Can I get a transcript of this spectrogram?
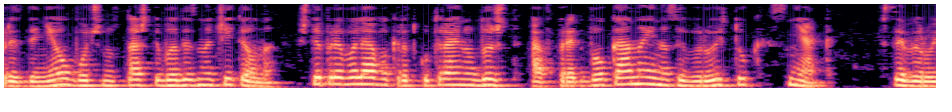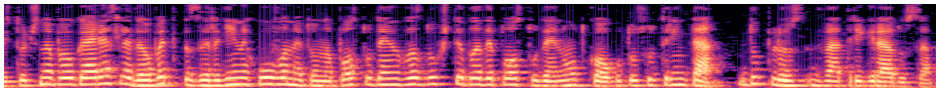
През деня облачността ще бъде значителна. Ще превалява краткотрайно дъжд, а в пред Балкана и на северо-исток сняг. Североизточна България след обед, заради нахлуването на по-студен въздух, ще бъде по-студено, отколкото сутринта, до плюс 2-3 градуса.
